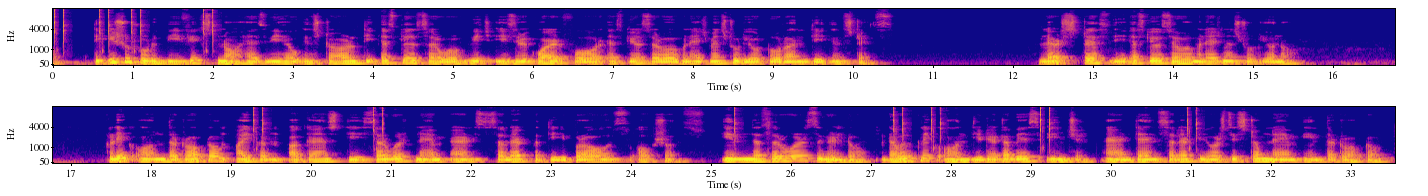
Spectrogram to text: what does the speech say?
The issue should be fixed now as we have installed the SQL Server which is required for SQL Server Management Studio to run the instance. Let's test the SQL Server Management Studio now. Click on the drop-down icon against the server name and select the Browse options. In the servers window, double-click on the database engine and then select your system name in the drop-down.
